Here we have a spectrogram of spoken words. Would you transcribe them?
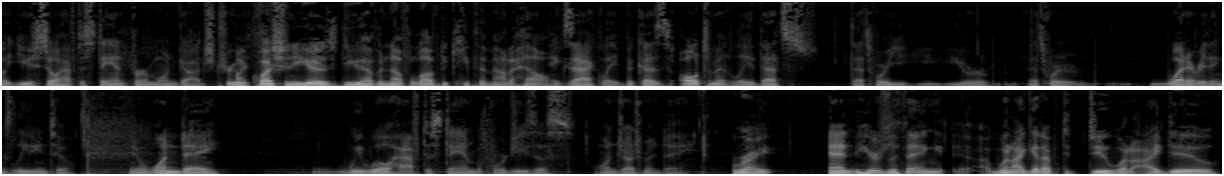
but you still have to stand firm on God's truth. My question to you is: Do you have enough love to keep them out of hell? Exactly, because ultimately that's that's where you, you're that's where what everything's leading to. You know, one day we will have to stand before Jesus on Judgment Day. Right. And here's the thing: when I get up to do what I do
